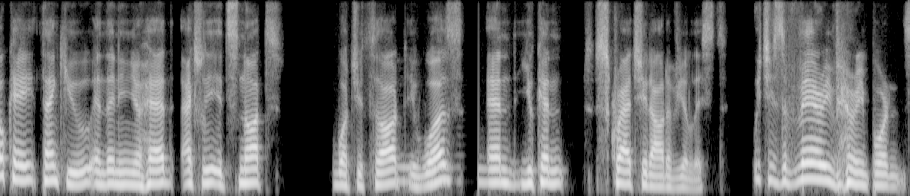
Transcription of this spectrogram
okay thank you and then in your head actually it's not what you thought it was and you can scratch it out of your list which is a very very important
